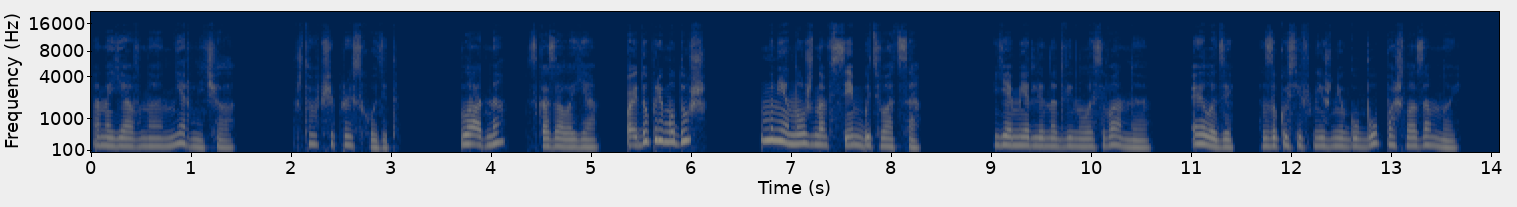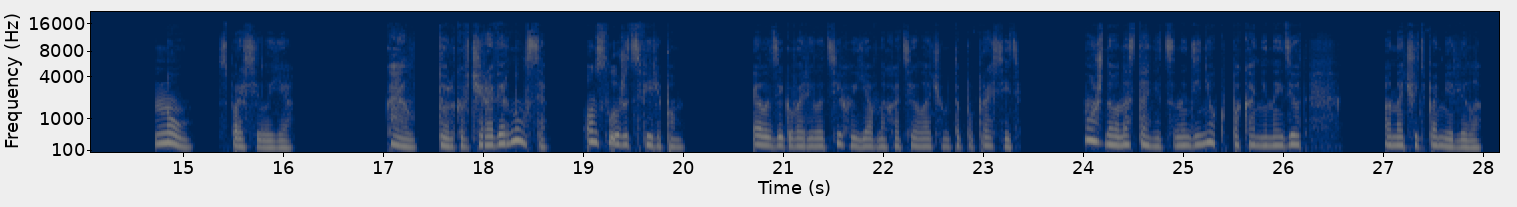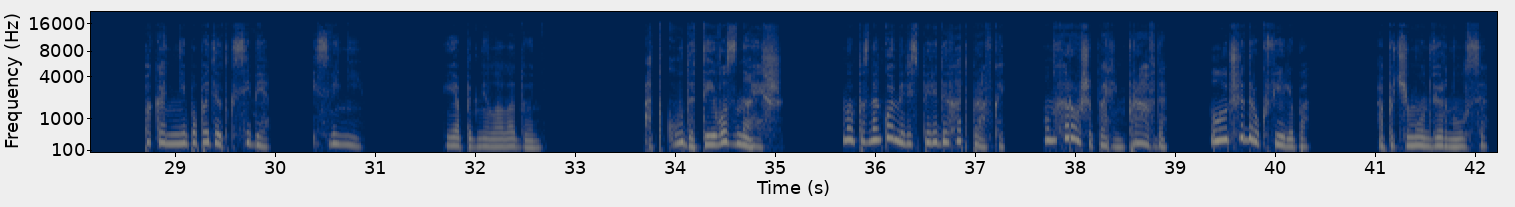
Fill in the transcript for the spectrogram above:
Она явно нервничала. Что вообще происходит? «Ладно», — сказала я. «Пойду приму душ. Мне нужно в семь быть у отца». Я медленно двинулась в ванную. Элоди, закусив нижнюю губу, пошла за мной. «Ну?» — спросила я. «Кайл только вчера вернулся», он служит с Филиппом. Элоди говорила тихо и явно хотела о чем то попросить. «Можно он останется на денек, пока не найдет. Она чуть помедлила. «Пока не попадет к себе. Извини». Я подняла ладонь. «Откуда ты его знаешь?» «Мы познакомились перед их отправкой. Он хороший парень, правда. Лучший друг Филиппа». «А почему он вернулся?»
